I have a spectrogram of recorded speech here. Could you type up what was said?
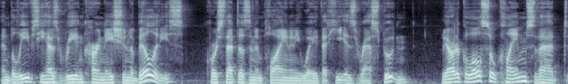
and believes he has reincarnation abilities. Of course, that doesn't imply in any way that he is Rasputin. The article also claims that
